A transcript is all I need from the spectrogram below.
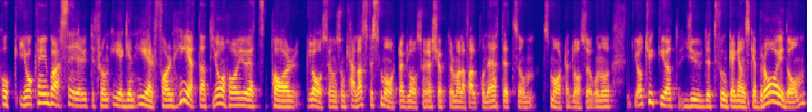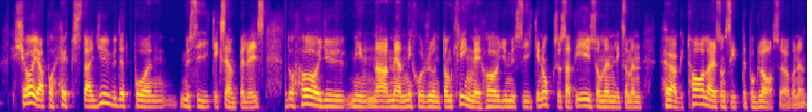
Och jag kan ju bara säga utifrån egen erfarenhet att jag har ju ett par glasögon som kallas för smarta glasögon. Jag köpte dem i alla fall på nätet som smarta glasögon. Och jag tycker ju att ljudet funkar ganska bra i dem. Kör jag på högsta ljudet på en musik exempelvis, då hör ju mina människor runt omkring mig hör ju musiken också. Så att det är ju som en, liksom en högtalare som sitter på glasögonen.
